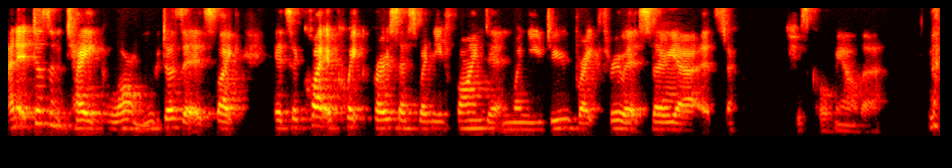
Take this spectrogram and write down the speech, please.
and it doesn't take long, does it? It's like, it's a quite a quick process when you find it and when you do break through it. So yeah, it's definitely, she's caught me out there.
